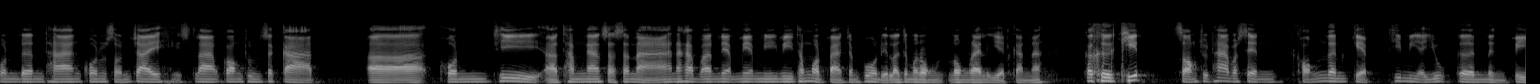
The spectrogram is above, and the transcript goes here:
คนเดินทาง คนสนใจอิสลามกองทุนสกาดอ่าคนที่อ่าทำงานศาสนานะครับอันเนี้ยมีมีมีทั้งหมด 8จำพวกเดี๋ยวเราจะมาลงลงรายละเอียดกันนะ ก็คือคิด 2.5%ของเงินเก็บที่มีอายุเกิน 1 ปี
